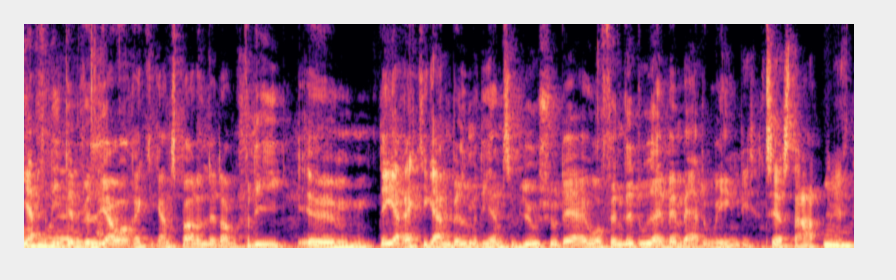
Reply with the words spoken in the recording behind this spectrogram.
ja, fordi øh... det vil jeg jo rigtig gerne spørge dig lidt om, fordi øh, det jeg rigtig gerne vil med de her interviews jo, det er jo at finde lidt ud af, hvem er du egentlig til at starte med. Mm.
